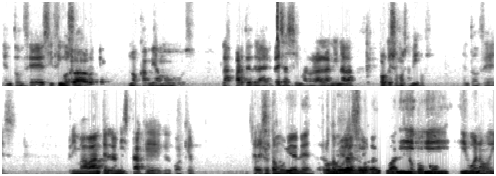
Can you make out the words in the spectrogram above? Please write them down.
Entonces hicimos claro. un proyecto. Nos cambiamos las partes de las empresas sin valorarlas ni nada, porque somos amigos. Entonces primaba antes la amistad que, que cualquier eso está muy bien, ¿eh? Eso está muy bien. Habitual, y, y, y, bueno, y,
